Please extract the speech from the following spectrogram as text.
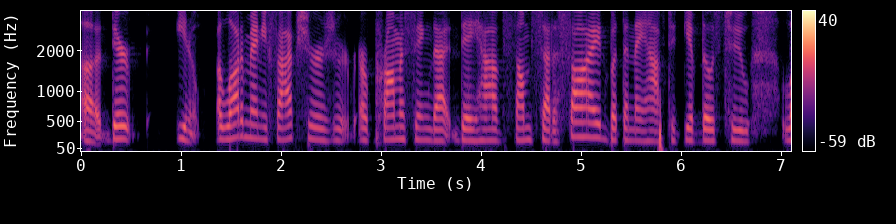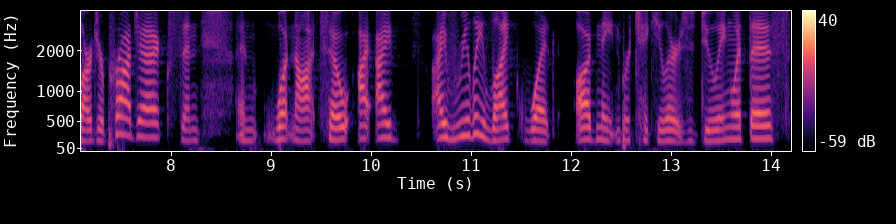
Uh, there you know, a lot of manufacturers are, are, promising that they have some set aside, but then they have to give those to larger projects and and whatnot. So I, I I really like what Audinate in particular is doing with this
